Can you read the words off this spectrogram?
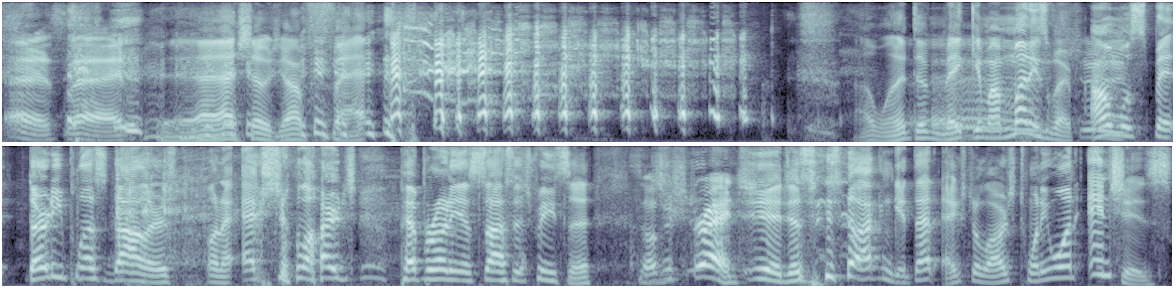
That is sad. Yeah, that shows you I'm fat. I wanted to make it my money's worth. I almost spent thirty plus dollars on an extra large pepperoni and sausage pizza. So it's a stretch. Yeah, just so I can get that extra large twenty one inches.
